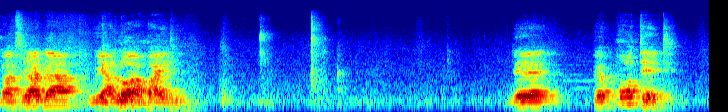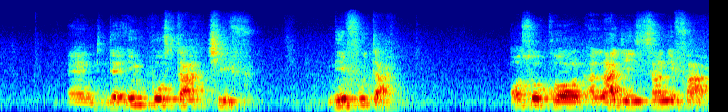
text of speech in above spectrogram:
but rather we are law-abiding. The purported and the impostor chief, Nii Futa, also called Alhaji Sanifar,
